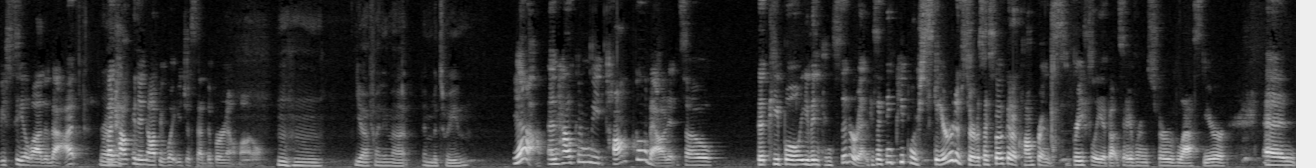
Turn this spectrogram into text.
we see a lot of that, right. but how can it not be what you just said, the burnout model? Mm-hmm. Yeah, finding that in between. Yeah, and how can we talk about it? So, that people even consider it because I think people are scared of service. I spoke at a conference briefly about Savor and Serve last year, and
